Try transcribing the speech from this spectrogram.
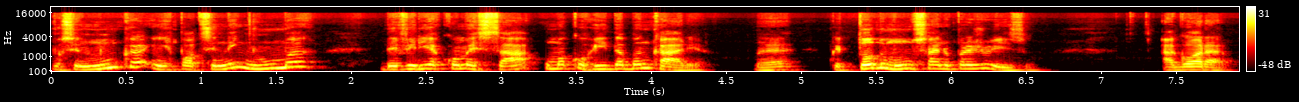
você nunca, em hipótese nenhuma, deveria começar uma corrida bancária, né? Porque todo mundo sai no prejuízo. Agora,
